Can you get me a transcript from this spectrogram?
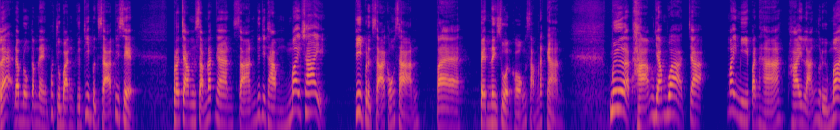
และดำรงตำแหน่งปัจจุบันคือที่ปรึกษาพิเศษ ประจำสำนักงานศาลยุติธรรมไม่ใช่ ที่ปรึกษาของศาลแต่เป็นในส่วนของสำนักงาน เมื่อถามย้ำว่าจะไม่มีปัญหาภายหลังหรือไม่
